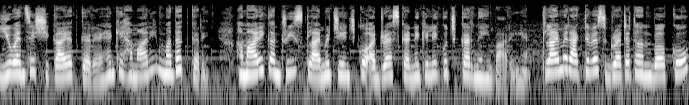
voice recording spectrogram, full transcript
यूएन से शिकायत कर रहे हैं कि हमारी मदद करें। हमारी कंट्रीज़ क्लाइमेट चेंज को एड्रेस करने के लिए कुछ कर नहीं पा रही हैं। क्लाइमेट एक्टिविस्ट ग्रेटा थर्नबर्ग को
